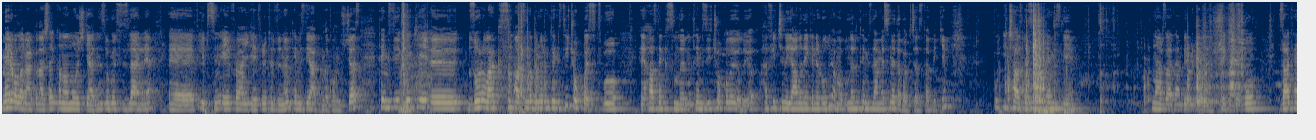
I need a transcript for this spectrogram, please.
Merhabalar arkadaşlar kanalıma hoş geldiniz. Bugün sizlerle e, Philips'in Airfry e, fritözünün temizliği hakkında konuşacağız. Temizlikteki e, zor olan kısım aslında bunların temizliği çok basit. Bu e, hazne kısımlarının temizliği çok kolay oluyor. Hafif içinde yağlı lekeler oluyor ama bunların temizlenmesine de bakacağız tabii ki. Bu iç haznesinin temizliği. Bunlar zaten birbirlerinden şu şekilde. Bu zaten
